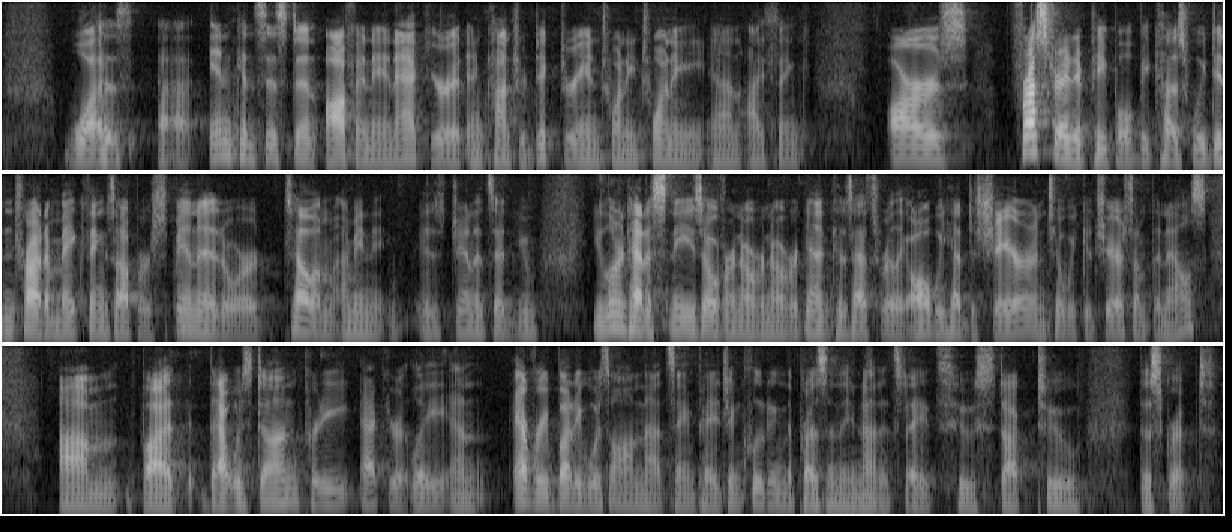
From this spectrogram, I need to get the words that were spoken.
was uh, inconsistent, often inaccurate, and contradictory in 2020. And I think ours frustrated people because we didn't try to make things up or spin it or tell them. I mean, as Janet said, you, you learned how to sneeze over and over and over again because that's really all we had to share until we could share something else. Um, but that was done pretty accurately, and everybody was on that same page, including the President of the United States, who stuck to the script.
